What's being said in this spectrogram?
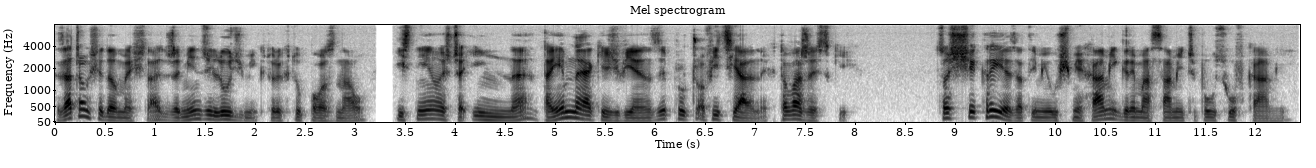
Zaczął się domyślać, że między ludźmi, których tu poznał, istnieją jeszcze inne, tajemne jakieś więzy, prócz oficjalnych, towarzyskich. Coś się kryje za tymi uśmiechami, grymasami czy półsłówkami.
